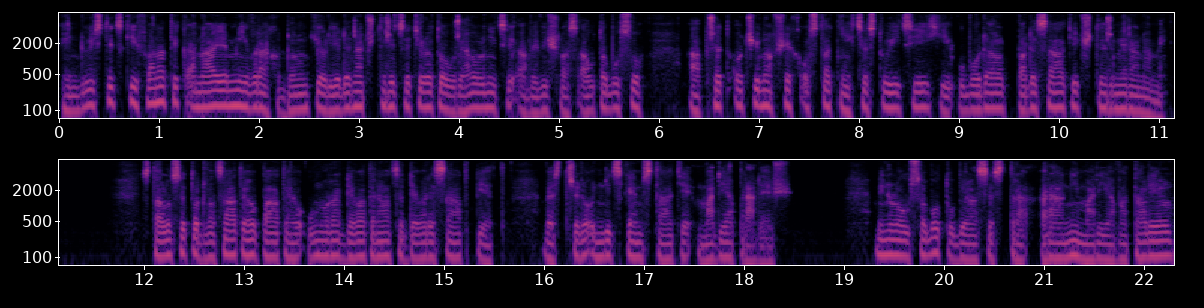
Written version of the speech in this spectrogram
Hinduistický fanatik a nájemný vrah donutil 41-letou řeholnici, aby vyšla z autobusu a před očima všech ostatních cestujících ji ubodal 54 ranami. Stalo se to 25. února 1995 ve středoindickém státě Madhya Pradesh. Minulou sobotu byla sestra Rány Maria Vatalil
